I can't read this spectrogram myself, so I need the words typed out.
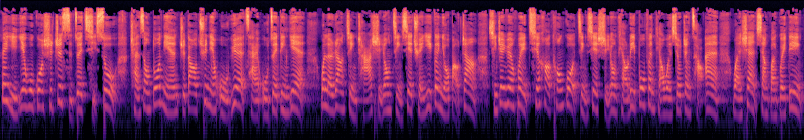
被以业务过失致死罪起诉，缠讼多年，直到去年五月才无罪定验。为了让警察使用警械权益更有保障，行政院会七号通过警械使用条例部分条文修正草案，完善相关规定。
